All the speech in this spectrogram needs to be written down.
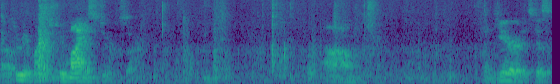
Uh, Two or minus two. Minus sorry. Um, and here it's just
